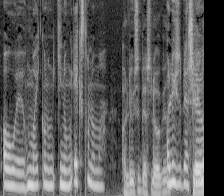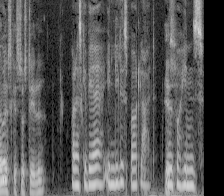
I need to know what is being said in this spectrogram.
og øh, hun må ikke gå nogen, give nogen ekstra numre. Og lyset bliver slukket. Og lyset bliver Tjenerne slukket. skal stå stille. Og der skal være en lille spotlight Yes. nede på hendes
